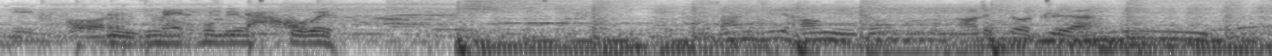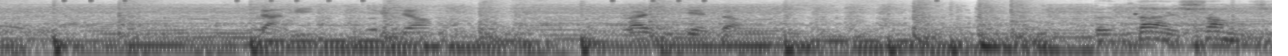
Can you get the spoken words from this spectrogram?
陆军航空兵就 meltdown。位，三级毫米高哪里需要支援？战役取消。开始建造。等待上级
